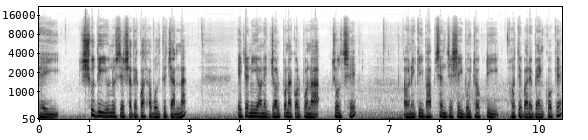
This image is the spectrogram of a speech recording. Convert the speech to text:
এই সুদি ইউনুসের সাথে কথা বলতে চান না? এটা নিয়ে অনেক জল্পনা কল্পনা চলছে। অনেকেই ভাবছেন যে সেই বৈঠকটি হতে পারে ব্যাংককে।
